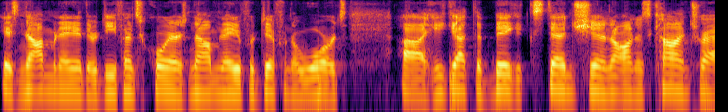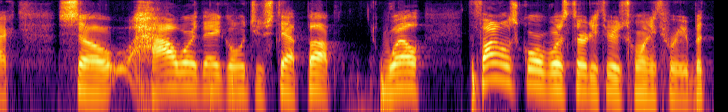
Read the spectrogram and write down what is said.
is nominated. Their defensive coordinator is nominated for different awards. Uh, he got the big extension on his contract. So how are they going to step up? Well, the final score was 33 to 23, but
